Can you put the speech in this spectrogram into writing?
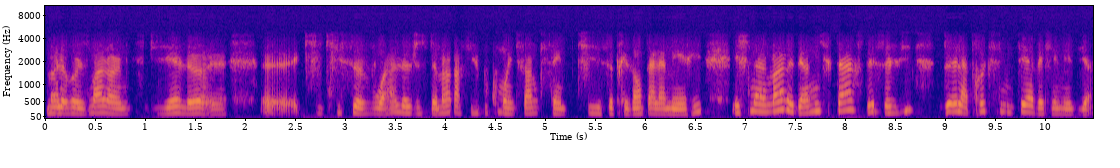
malheureusement un petit billet là, euh, euh, qui, qui, se voit là, justement parce qu'il y a beaucoup moins de femmes qui, qui, se présentent à la mairie. Et finalement, le dernier critère, c'était celui de la proximité avec les médias.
